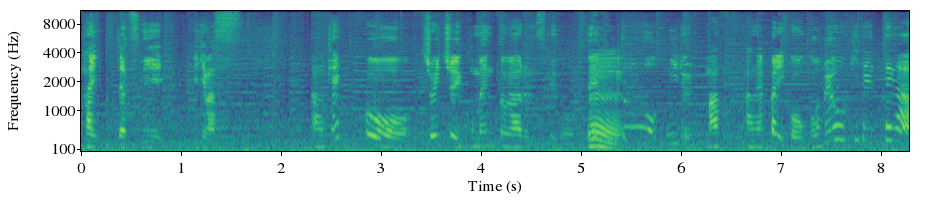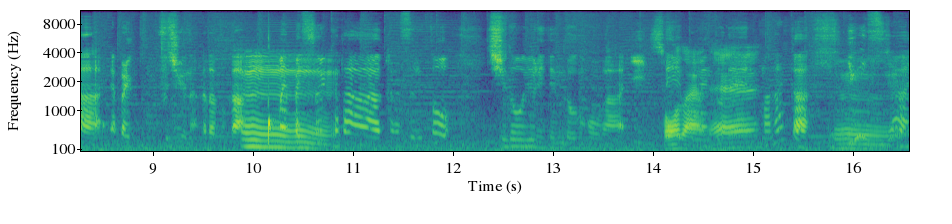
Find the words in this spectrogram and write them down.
はいじゃあ次いきますあの結構ちょいちょいコメントがあるんですけど電動を見る、ま、あのやっぱりこうご病気で手がやっぱり不自由な方とか、うんまあ、やっぱりそういう方からすると手動より電動の方がいいっていうコメントで、まあなんかうん。唯一じゃあ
